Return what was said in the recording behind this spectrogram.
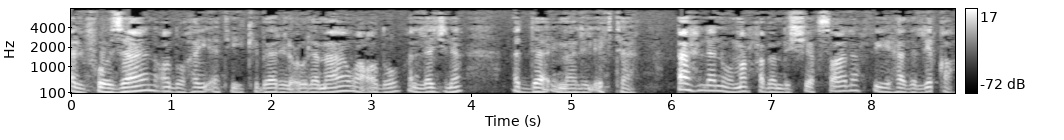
الفوزان عضو هيئة كبار العلماء وعضو اللجنة الدائمة للإفتاء. أهلا ومرحبا بالشيخ صالح في هذا اللقاء.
